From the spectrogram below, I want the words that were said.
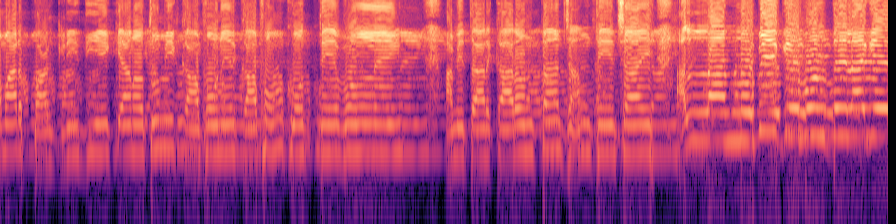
আমার পাগড়ি দিয়ে কেন তুমি কাফনের কাফন করতে বললে? আমি তার কারণটা জানতে চাই। আল্লাহ নবীকে বলতে লাগে,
